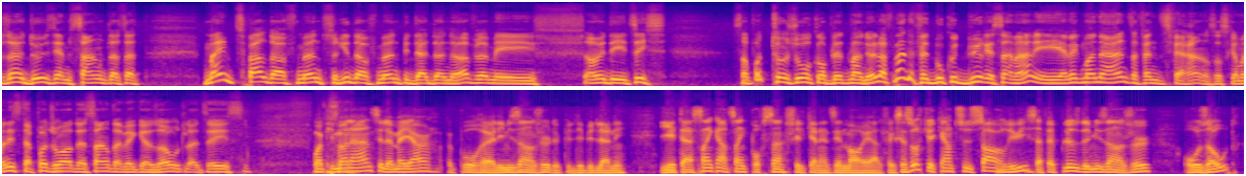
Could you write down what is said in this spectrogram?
faisait un deuxième centre. Là, ça- Même tu parles d'Hoffman, tu ris d'Hoffman puis d'Adonov, mais un des. sais, Ils pas toujours complètement nuls. Hoffman a fait beaucoup de buts récemment, mais avec Monahan, ça fait une différence. Parce qu'à un moment donné, si t'as pas de joueur de centre avec eux autres, tu sais. Ouais, puis Monahan, c'est le meilleur pour euh, les mises en jeu depuis le début de l'année. Il est à 55% chez le Canadien de Montréal. Fait que c'est sûr que quand tu le sors, lui, ça fait plus de mises en jeu aux autres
